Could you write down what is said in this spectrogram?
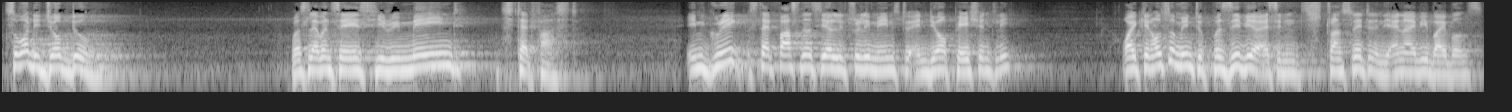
So, what did Job do? Verse 11 says, He remained steadfast. In Greek, steadfastness here literally means to endure patiently, or it can also mean to persevere, as it's translated in the NIV Bibles.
